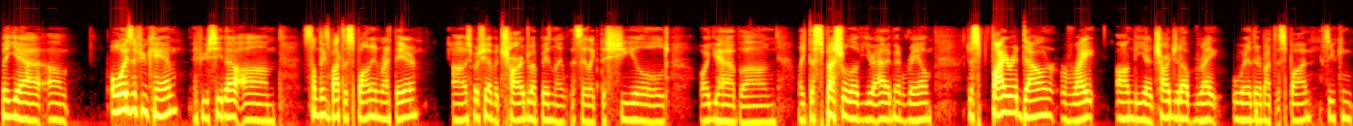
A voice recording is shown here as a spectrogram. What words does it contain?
But yeah, um, always if you can, if you see that um, something's about to spawn in right there, uh, especially have a charge weapon like let's say like the shield or you have um, like the special of your adamant rail, just fire it down right on the uh, charge it up right where they're about to spawn, so you can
